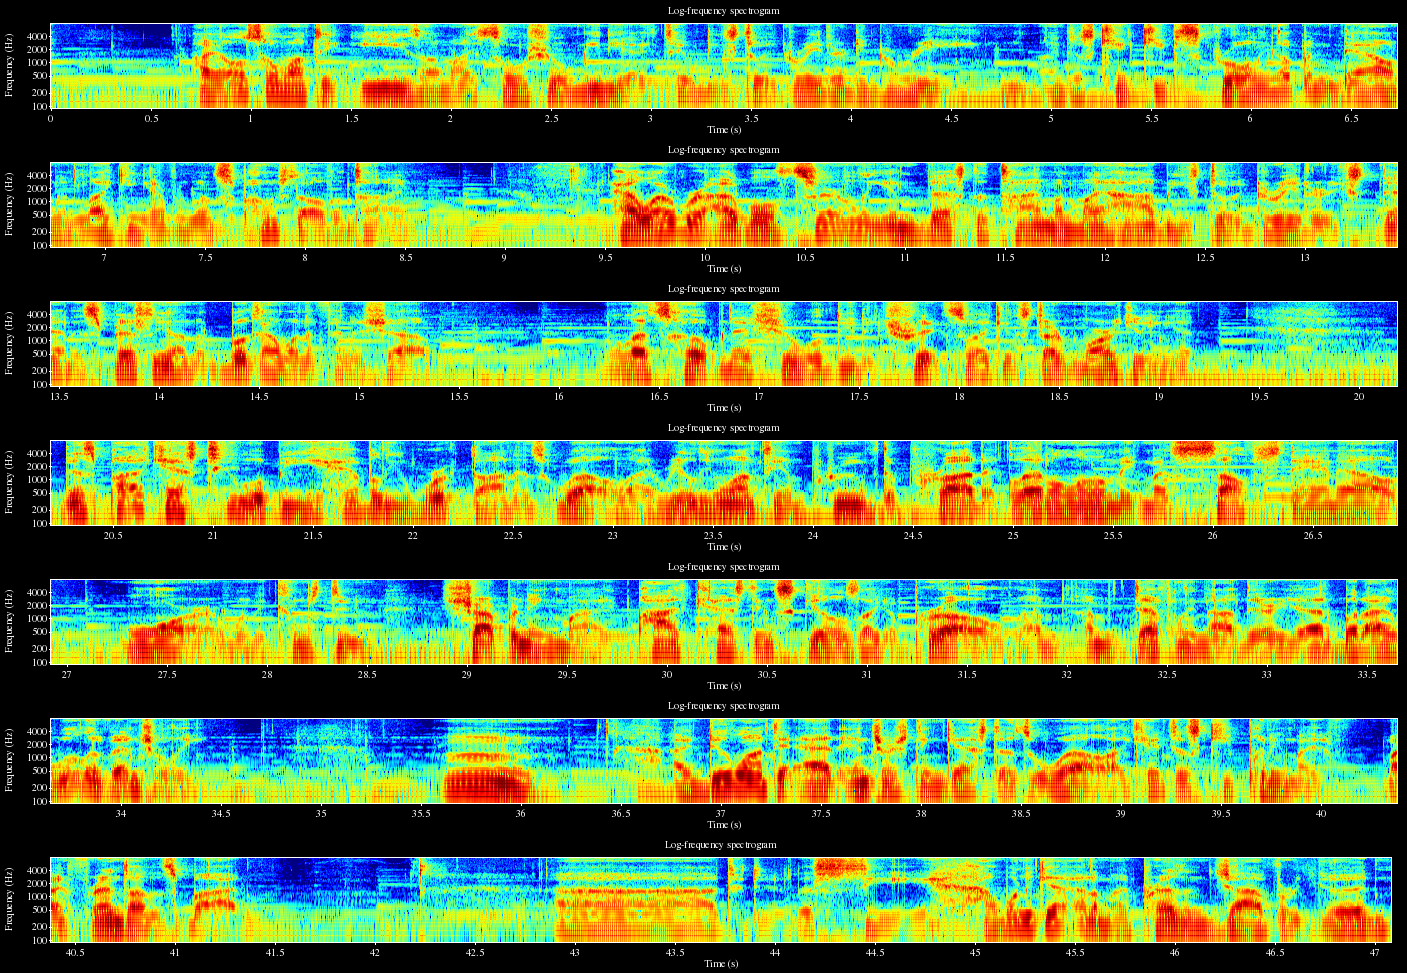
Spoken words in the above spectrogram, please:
I also want to ease on my social media activities to a greater degree. I just can't keep scrolling up and down and liking everyone's post all the time. However, I will certainly invest the time on my hobbies to a greater extent, especially on the book I want to finish up. Well, let's hope next year will do the trick so I can start marketing it. This podcast too will be heavily worked on as well. I really want to improve the product, let alone make myself stand out more when it comes to sharpening my podcasting skills like a pro. I'm, I'm definitely not there yet, but I will eventually. Hmm. I do want to add interesting guests as well. I can't just keep putting my my friends on the spot. Uh, to do, let's see. I want to get out of my present job for good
